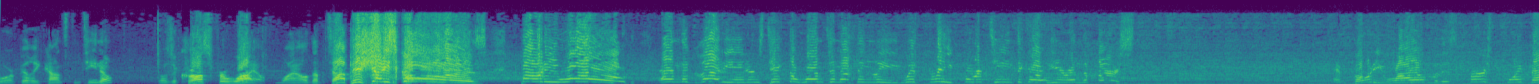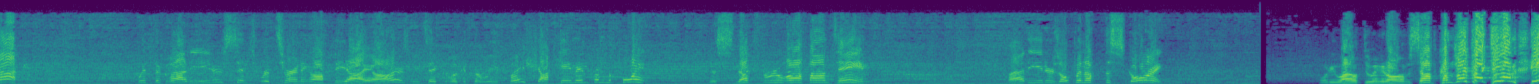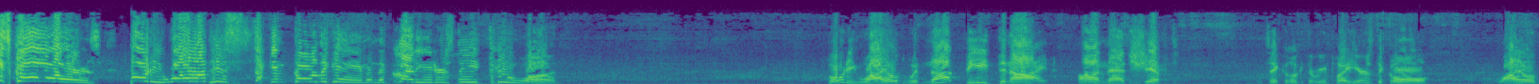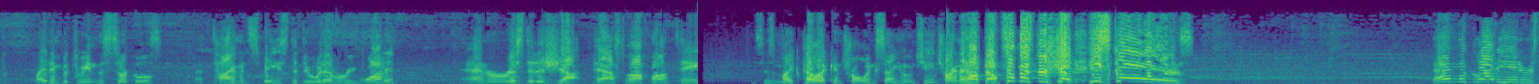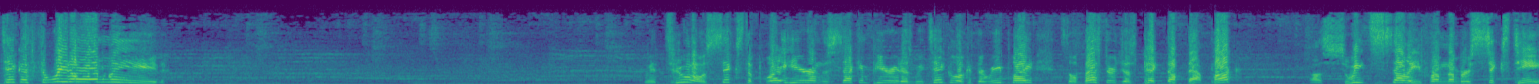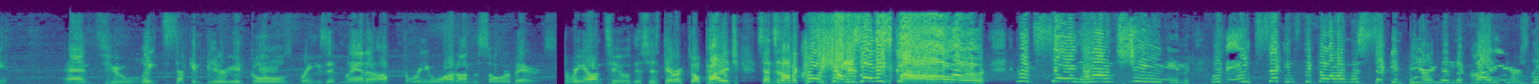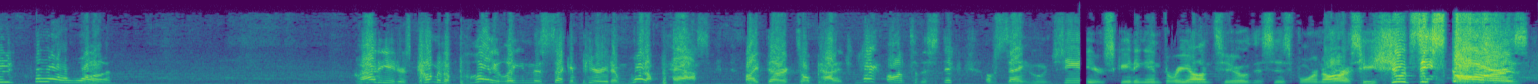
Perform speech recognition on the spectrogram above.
for Billy Constantinou. Goes across for Wilde. Wilde up top. His shot, he scores! Bode Wilde! And the Gladiators take the 1 to nothing lead with 3.14 to go here in the first. And Bode Wilde with his first point back with the Gladiators since returning off the IR. As we take a look at the replay, shot came in from the point. Just snuck through LaFontaine. Gladiators open up the scoring. Bode Wilde doing it all himself, comes right back to him, he scores! Bode Wilde, his second goal of the game, and the Gladiators lead 2-1. Bode Wilde would not be denied on that shift. We'll take a look at the replay. Here's the goal. Wilde right in between the circles, had time and space to do whatever he wanted, and wristed a shot past LaFontaine. This is Mike Pellet controlling. Sang Hoon Shin trying to help out. Sylvester shot! He scores! And the Gladiators take a 3 to 1 lead. With 2.06 to play here in the second period, as we take a look at the replay, Sylvester just picked up that puck. A sweet Selly from number 16. And two late second period goals brings Atlanta up 3-1 on the Solar Bears. Three on two. This is Derek Topatigh. Sends it on a cross shot. His only score! It's Sang Hoon Shin with eight seconds to go in the second period, and the Gladiators lead 4-1. Gladiators coming to play late in this second period, and what a pass by Derek Topatigh right onto the stick of Sang Hoon. Here, skating in three on two. This is Fornaris. He shoots, he scores!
